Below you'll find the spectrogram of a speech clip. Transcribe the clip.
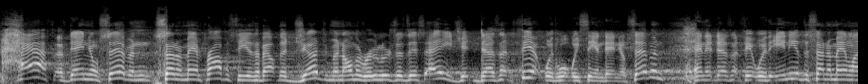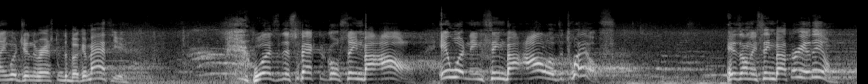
half of Daniel 7, Son of Man prophecy, is about the judgment on the rulers of this age. It doesn't fit with what we see in Daniel 7, and it doesn't fit with any of the Son of Man language in the rest of the book of Matthew. Was the spectacle seen by all? It wasn't even seen by all of the 12. It was only seen by three of them.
